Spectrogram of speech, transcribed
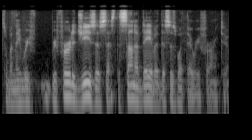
So when they re- refer to Jesus as the Son of David, this is what they're referring to.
